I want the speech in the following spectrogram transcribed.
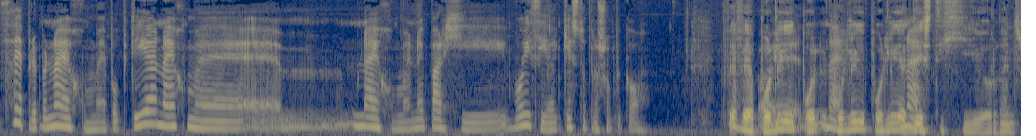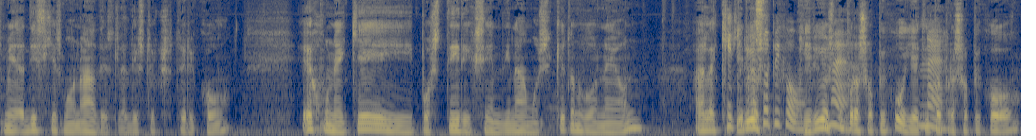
θα έπρεπε να έχουμε εποπτεία, να έχουμε, να έχουμε, να υπάρχει βοήθεια και στο προσωπικό. Βέβαια, πολύ, ε, πολύ, ναι. πολύ, πολύ ναι. αντίστοιχοι οργανισμοί, αντίστοιχες μονάδες δηλαδή στο εξωτερικό, έχουν και η υποστήριξη, ενδυνάμωση και των γονέων, αλλά και, και κυρίως, του προσωπικού. Κυρίως ναι. του προσωπικού, γιατί ναι. το προσωπικό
